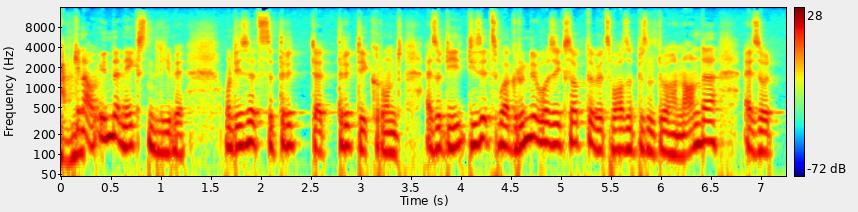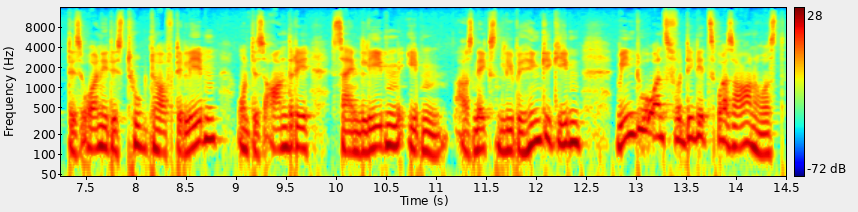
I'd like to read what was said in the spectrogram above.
ah, genau, in der Nächstenliebe. Und das ist jetzt der, dritt, der dritte Grund. Also die, diese zwei Gründe, was ich gesagt habe, jetzt war es ein bisschen durcheinander. Also das eine, das tugendhafte Leben und das andere, sein Leben eben aus Nächstenliebe hingegeben. Wenn du eins von denen zwei Sachen hast,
